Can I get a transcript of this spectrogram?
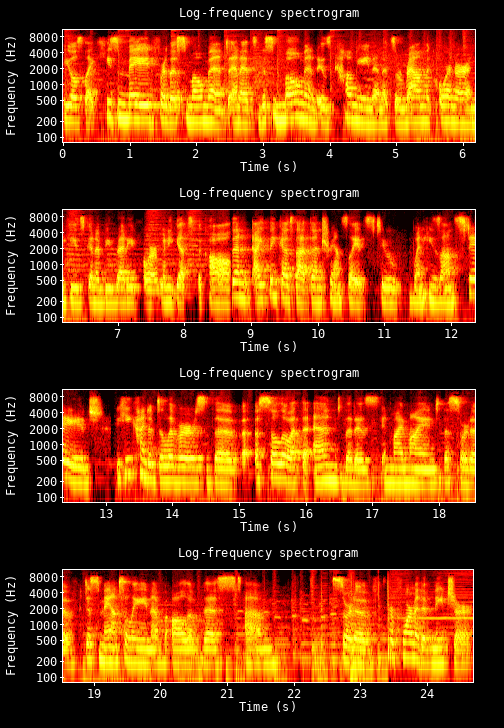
feels like he's made for this moment. And it's this moment is coming and it's around the corner and he's going to be ready for it when he gets the call. Then i think as that then translates to when he's on stage he kind of delivers the a solo at the end that is in my mind the sort of dismantling of all of this um, sort of performative nature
